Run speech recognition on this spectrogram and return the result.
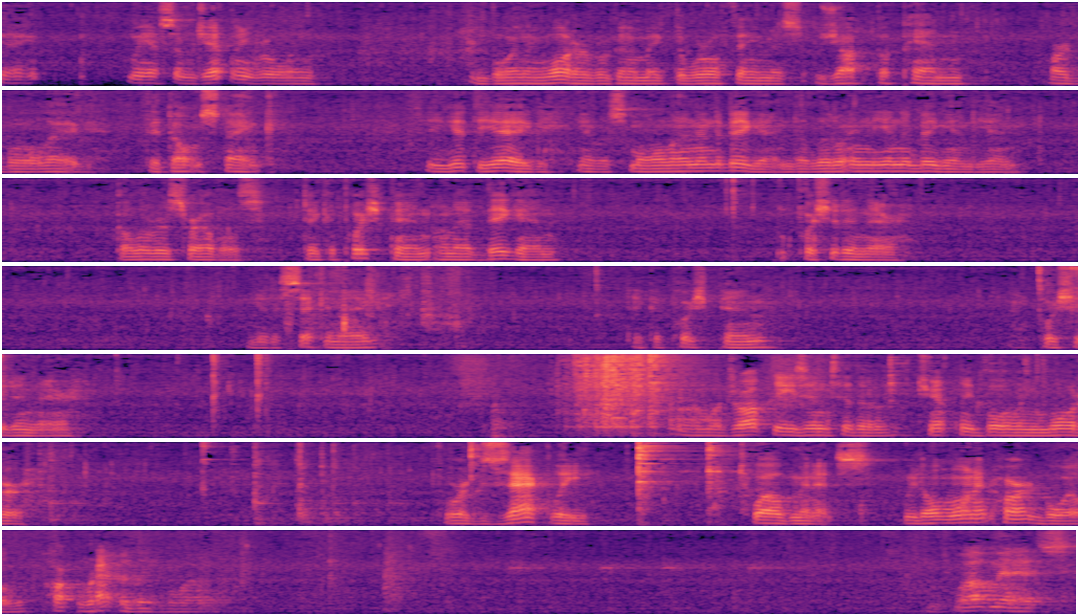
Okay, we have some gently rolling in boiling water. We're going to make the world famous Jacques Pepin hard boiled egg that don't stink. So you get the egg, you have a small end and a big end, a little Endian and a big Endian. Gulliver's Travels. Take a push pin on that big end and push it in there. Get a second egg. Take a push pin and push it in there. We'll drop these into the gently boiling water for exactly 12 minutes. We don't want it hard boiled, rapidly boiled. In 12 minutes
